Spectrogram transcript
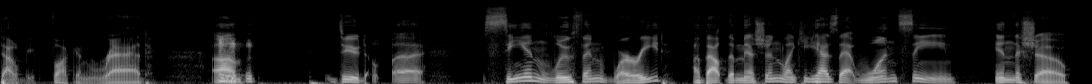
That would be fucking rad. Um dude uh seeing luthen worried about the mission like he has that one scene in the show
